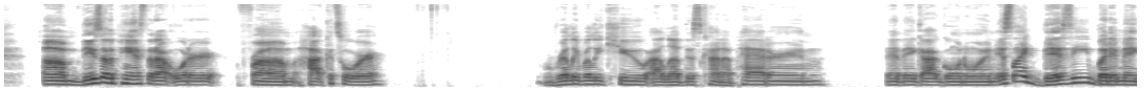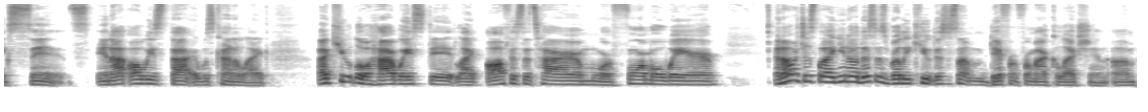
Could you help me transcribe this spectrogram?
um, these are the pants that I ordered from Haute Couture. Really, really cute. I love this kind of pattern that they got going on. It's like busy, but it makes sense. And I always thought it was kind of like a cute little high-waisted, like office attire, more formal wear. And I was just like, you know, this is really cute. This is something different from my collection. Um,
